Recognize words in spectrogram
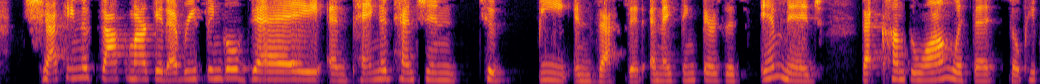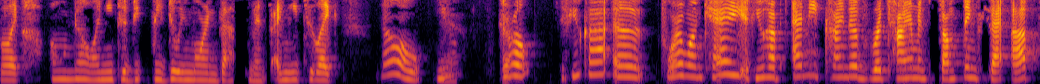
checking the stock market every single day and paying attention to be invested. And I think there's this image that comes along with it. So people are like, oh no, I need to be, doing more investments. I need to like, no, you, yeah. girl, if you got a 401k, if you have any kind of retirement, something set up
